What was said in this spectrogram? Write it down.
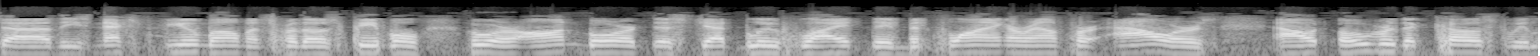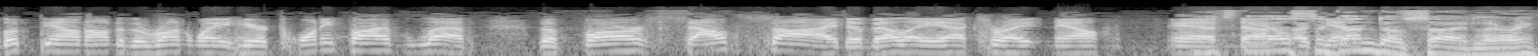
uh, these next few moments for those people who are on board this JetBlue flight. They've been flying around for hours out over the coast. We look down onto the runway here, 25 left, the far south side of LAX right now. And, That's the El uh, Segundo again, side, Larry.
